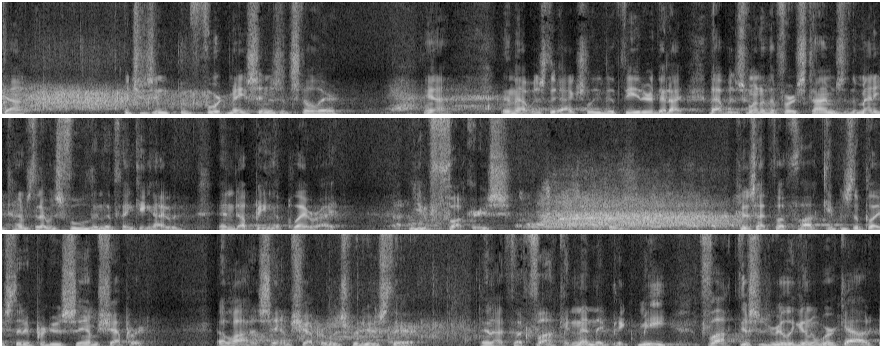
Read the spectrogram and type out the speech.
down, which is in Fort Mason. Is it still there? Yeah and that was the, actually the theater that I. That was one of the first times, the many times that I was fooled into thinking I would end up being a playwright. You fuckers. Because I thought, fuck, it was the place that had produced Sam Shepard. A lot of Sam Shepard was produced there. And I thought, fuck, and then they picked me. Fuck, this is really going to work out.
